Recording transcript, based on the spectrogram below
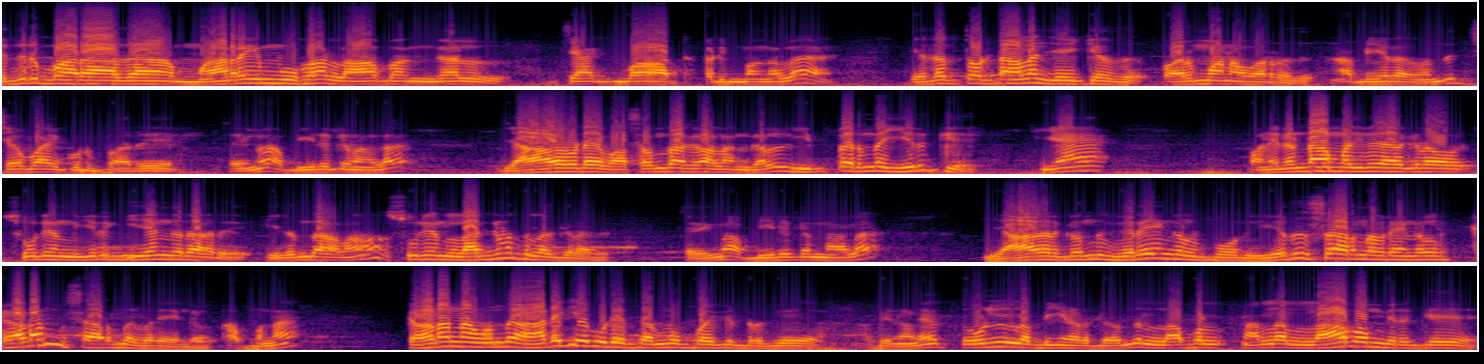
எதிர்பாராத மறைமுக லாபங்கள் ஜாக்பாட் அப்படிம்பாங்கல்ல எதை தொட்டாலும் ஜெயிக்கிறது வருமானம் வர்றது அப்படிங்கிறத வந்து செவ்வாய் கொடுப்பாரு. சரிங்களா? அப்படி இருக்கனால ஜாதருடைய வசந்த காலங்கள் இப்போ இருந்தால் இருக்கு. ஏன்? பன்னிரெண்டாம் அதிபதியாக இருக்கிற சூரியன் இருக்கு இயங்குறாரு. இருந்தாலும் சூரியன் லக்னத்தில் இருக்கிறாரு. சரிங்களா? அப்படி இருக்கிறனால யாதற்கு வந்து விரயங்கள் போகுது. எது சார்ந்த விரயங்கள்? கடன் சார்ந்த விரயங்கள். அப்படின்னா கடனை வந்து அடைக்கக்கூடிய தன்மை போய்கிட்டு இருக்கு. அப்படின்னாலே தொழில் அப்படிங்கிற இடத்துல வந்து லாபம் நல்ல லாபம் இருக்குது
